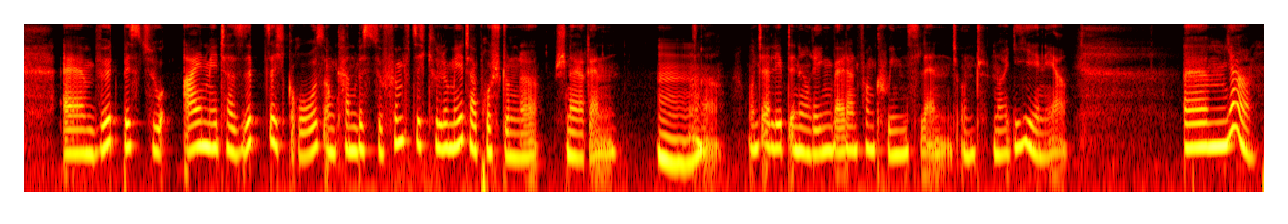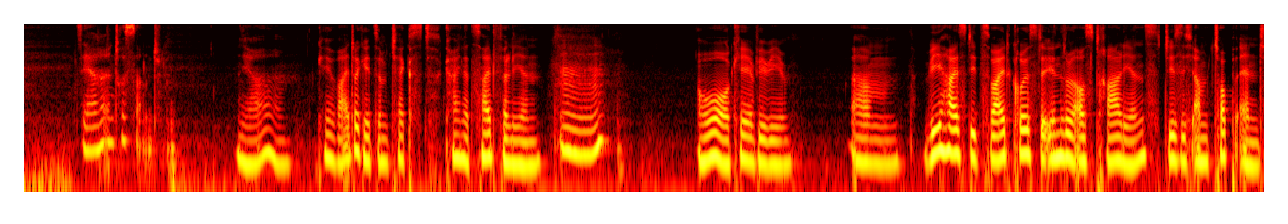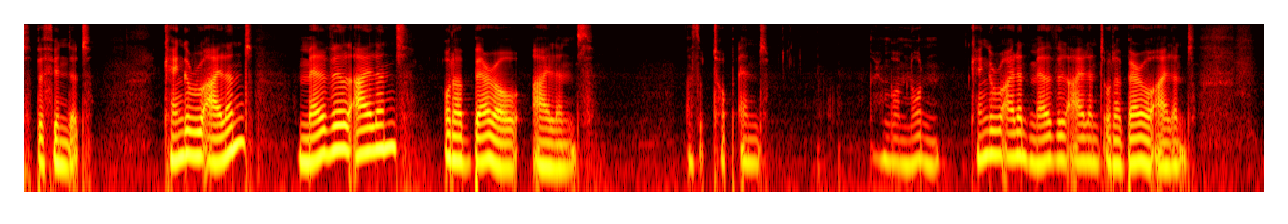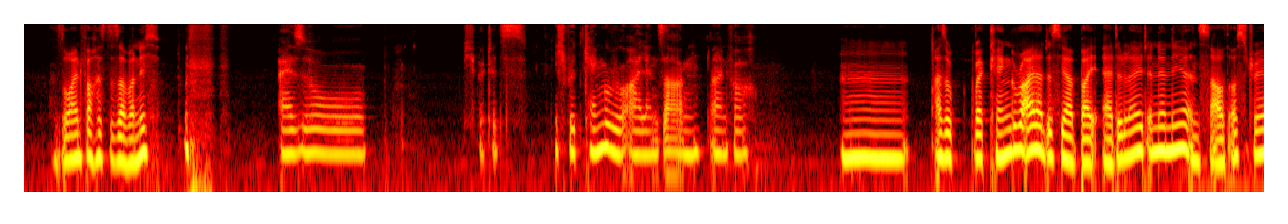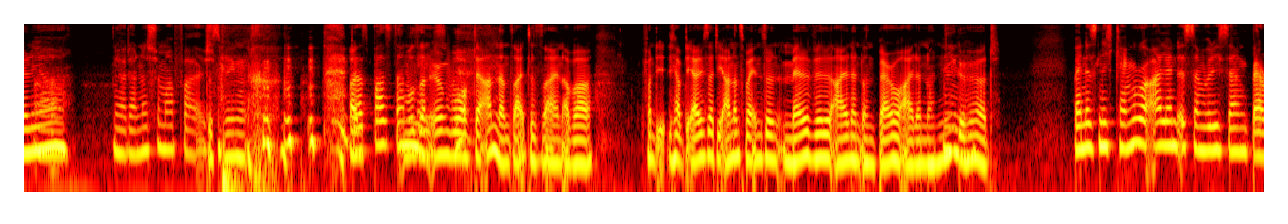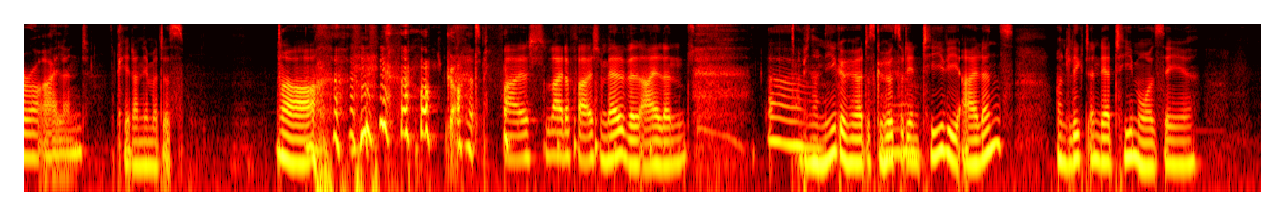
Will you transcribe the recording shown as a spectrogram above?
ähm, wird bis zu 1,70 Meter groß und kann bis zu 50 Kilometer pro Stunde schnell rennen. Mhm. Ja. Und er lebt in den Regenwäldern von Queensland und Neuguinea. Ähm, ja, sehr interessant. Ja, okay, weiter geht's im Text. Keine Zeit verlieren. Mhm. Oh, okay, Vivi. Ähm, wie heißt die zweitgrößte Insel Australiens, die sich am Top-End befindet? Kangaroo Island, Melville Island oder Barrow Island? Also Top-End. Irgendwo im Norden. Kangaroo Island, Melville Island oder Barrow Island? So einfach ist es aber nicht. Also, ich würde jetzt, ich würde Kangaroo Island sagen, einfach. Mm, Also, Kangaroo Island ist ja bei Adelaide in der Nähe, in South Australia. Ja, dann ist schon mal falsch. Deswegen das passt dann muss nicht. dann irgendwo auf der anderen Seite sein. Aber von ich habe ehrlich gesagt die anderen zwei Inseln, Melville Island und Barrow Island, noch nie Hm. gehört. Wenn es nicht Kangaroo Island ist, dann würde ich sagen Barrow Island. Okay, dann nehmen wir das. Ah, Oh Gott. falsch, leider falsch. Melville Island. Ah. Habe ich noch nie gehört. Es gehört zu Ja. den Tiwi Islands und liegt in der Timorsee.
